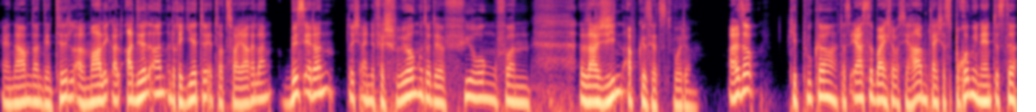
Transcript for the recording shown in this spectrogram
Er nahm dann den Titel Al-Malik al-Adil an und regierte etwa zwei Jahre lang, bis er dann durch eine Verschwörung unter der Führung von Lajin abgesetzt wurde. Also, Kitbuka, das erste Beispiel, was wir haben, gleich das prominenteste,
